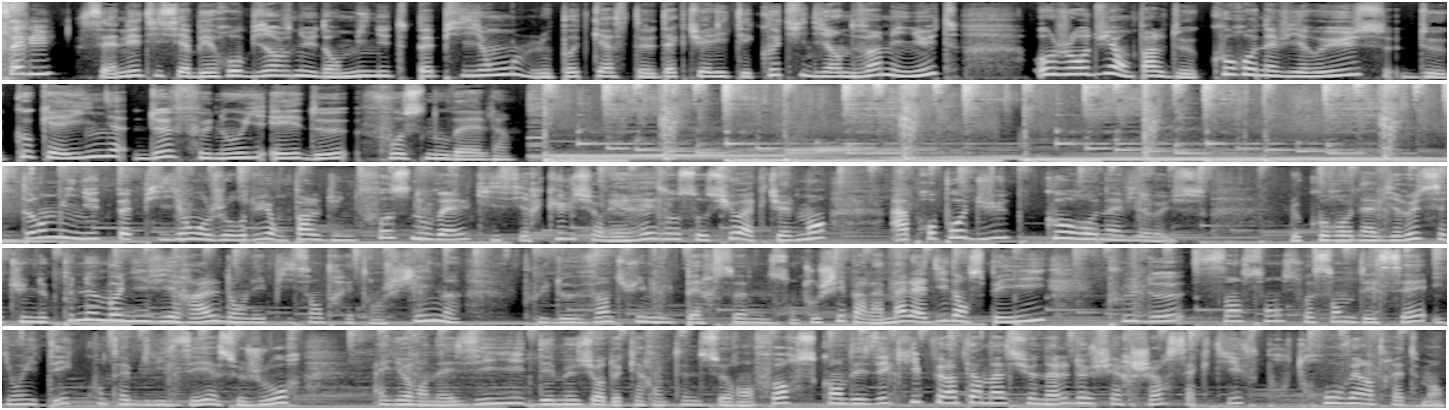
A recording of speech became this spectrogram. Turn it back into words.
Salut, c'est Laetitia Béraud. Bienvenue dans Minute Papillon, le podcast d'actualité quotidien de 20 minutes. Aujourd'hui, on parle de coronavirus, de cocaïne, de fenouil et de fausses nouvelles. Dans Minute Papillon, aujourd'hui, on parle d'une fausse nouvelle qui circule sur les réseaux sociaux actuellement à propos du coronavirus. Le coronavirus, c'est une pneumonie virale dont l'épicentre est en Chine. Plus de 28 000 personnes sont touchées par la maladie dans ce pays. Plus de 560 décès y ont été comptabilisés à ce jour. Ailleurs en Asie, des mesures de quarantaine se renforcent quand des équipes internationales de chercheurs s'activent pour trouver un traitement.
